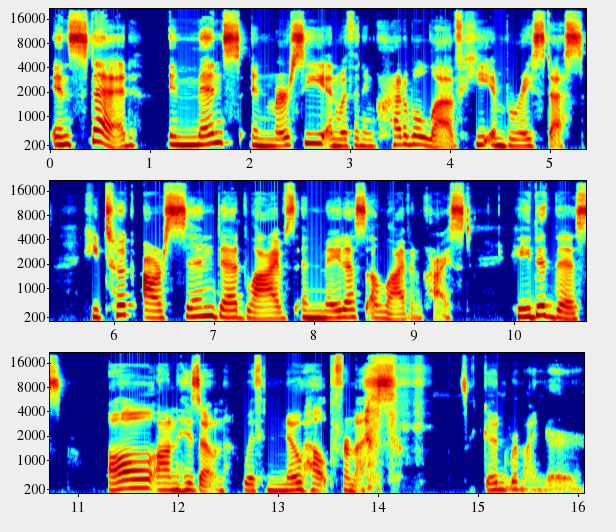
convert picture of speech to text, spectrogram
Instead, immense in mercy and with an incredible love, he embraced us. He took our sin dead lives and made us alive in Christ. He did this all on his own with no help from us. it's a good reminder.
